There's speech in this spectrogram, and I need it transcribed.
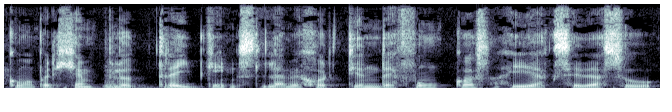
como por ejemplo Trade Games, la mejor tienda de Funcos. Ahí accede a su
